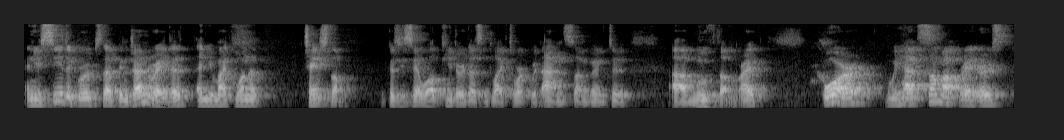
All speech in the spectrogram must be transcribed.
and you see the groups that have been generated and you might want to change them because you say, well, Peter doesn't like to work with AND, so I'm going to uh, move them, right? Or we have some operators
